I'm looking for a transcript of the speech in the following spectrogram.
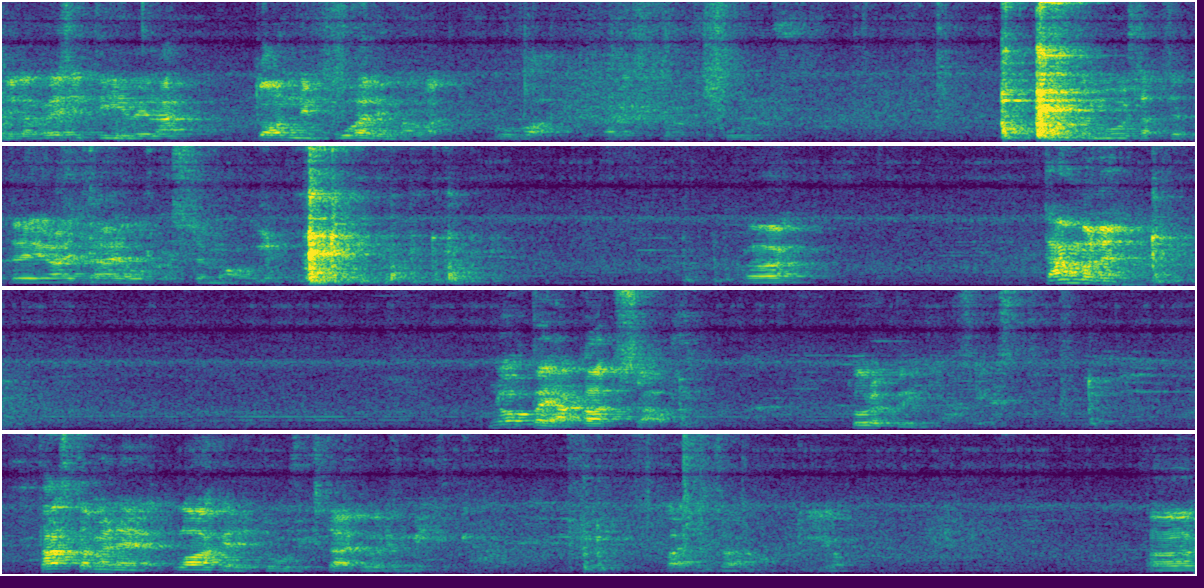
Sillä vesitiivillä tonnin puhelimella katsotaan se kunnossa. Sitten muistatte, että ei aita ei se malli. Öö, tämmönen nopea katsaus turbiiniasiasta. Tästä menee laakerit uusiksi, tää ei pyöri mihinkään. Taisin sanoa. Öö,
